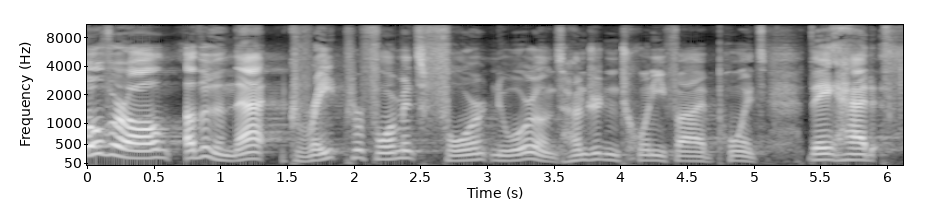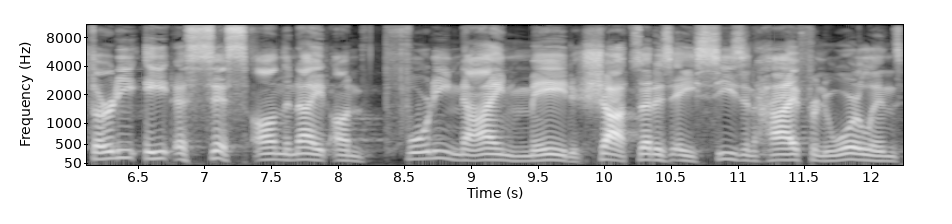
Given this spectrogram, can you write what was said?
Overall, other than that, great performance for New Orleans 125 points. They had 38 assists on the night on 49 made shots. That is a season high for New Orleans.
